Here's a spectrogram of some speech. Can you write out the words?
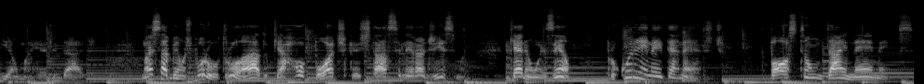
e é uma realidade, nós sabemos, por outro lado, que a robótica está aceleradíssima. Querem um exemplo? Procurem na internet. Boston Dynamics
